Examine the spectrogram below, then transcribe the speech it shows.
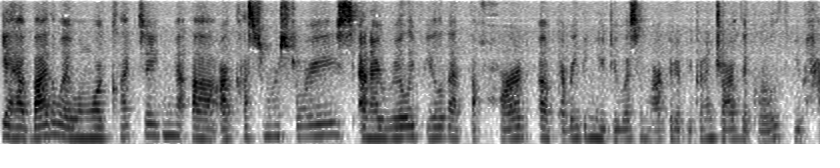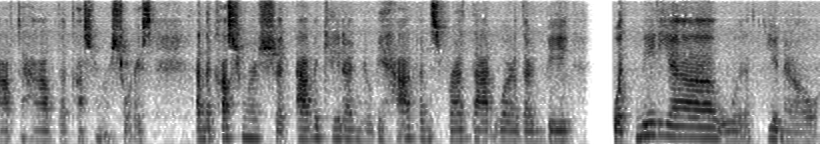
Yeah, by the way, when we're collecting uh, our customer stories, and I really feel that the heart of everything you do as a marketer, if you're going to drive the growth, you have to have the customer stories. And the customers should advocate on your behalf and spread that, whether it be with media, with you know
